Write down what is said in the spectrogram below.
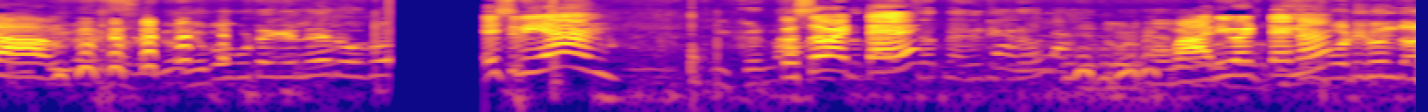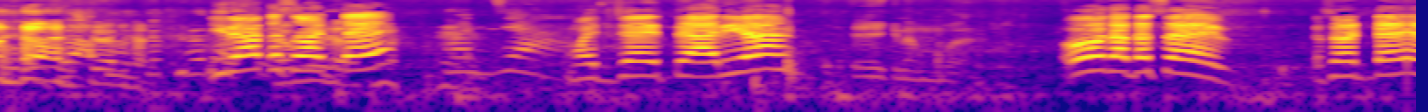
थांब. कुठे गेले दोघं. श्रियान कसं वाटतंय? भारी वाटतंय ना? इरा कसं वाटतंय? मज्जा. येते आर्य एक नंबर. ओ दादासाहेब कसं वाटतंय?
